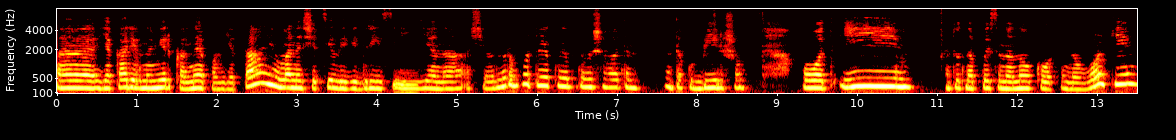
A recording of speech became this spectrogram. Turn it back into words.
Е, яка рівномірка не пам'ятаю. У мене ще цілий відріз і є на ще одну роботу, яку я буду вишивати, таку більшу. От, і тут написано No coffee, no working.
